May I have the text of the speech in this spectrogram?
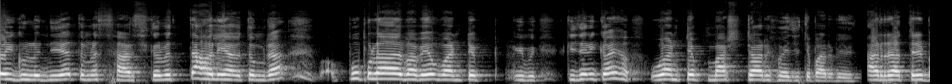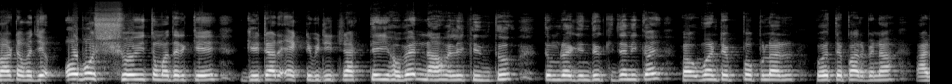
ওইগুলো নিয়ে তোমরা সার্চ করবে তাহলে তোমরা পপুলারভাবে ওয়ান টেপ কি জানি কয়? ওয়ান টেপ মাস্টার হয়ে যেতে পারবে। আর রাত্রের বারোটা বাজে অবশ্যই তোমাদেরকে গিটার অ্যাক্টিভিটি রাখতেই হবে, না হলে কিন্তু তোমরা কিন্তু কি জানি কয়? ওয়ান টেপ পপুলার হতে পারবে না। আর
